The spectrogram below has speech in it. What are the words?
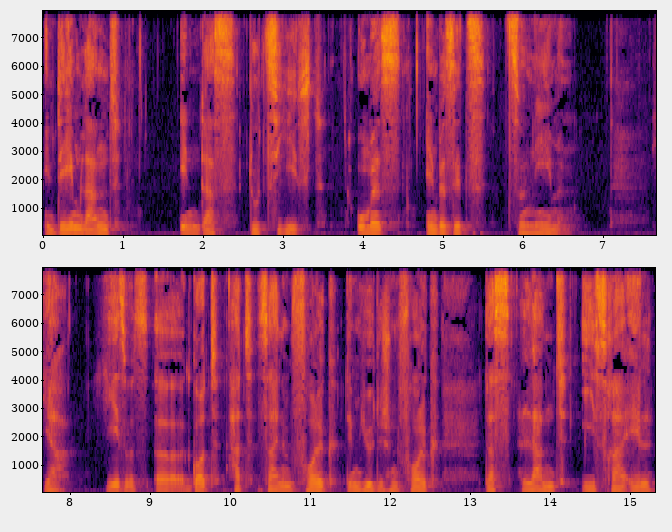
in dem Land, in das du ziehst, um es in Besitz zu nehmen. Ja, Jesus, äh, Gott hat seinem Volk, dem jüdischen Volk, das Land Israel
